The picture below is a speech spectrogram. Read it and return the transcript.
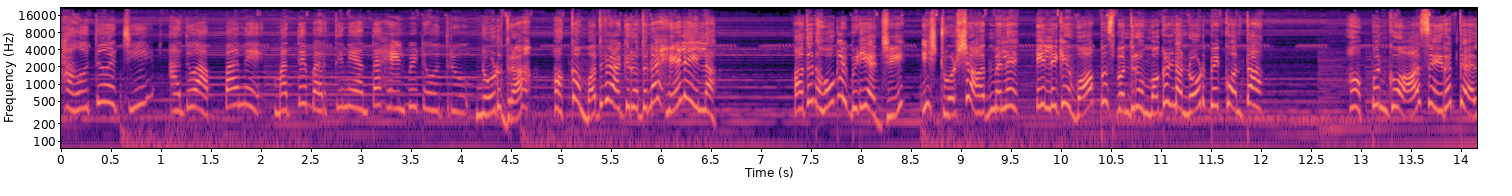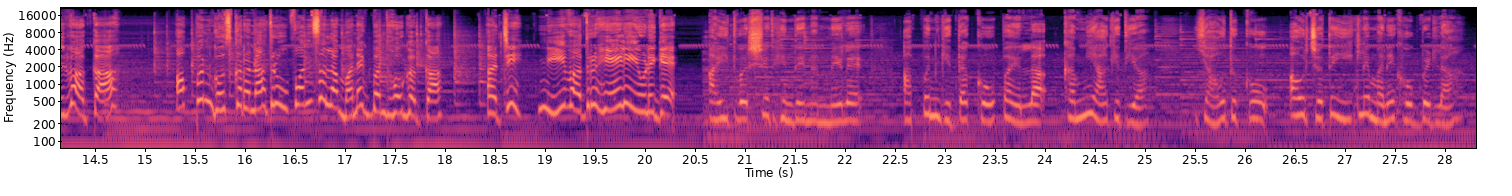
ಹೌದು ಅಜ್ಜಿ ಅದು ಅಪ್ಪನೇ ಮತ್ತೆ ಬರ್ತೀನಿ ಅಂತ ಹೇಳ್ಬಿಟ್ಟು ಹೋದ್ರು. ನೋಡಿದ್ರಾ ಅಕ್ಕ ಮದ್ವೆ ಆಗಿರೋದನ್ನ ಹೇಳೇ ಇಲ್ಲ. ಅದನ್ನ ಹೋಗ್ಲಿ ಬಿಡಿ ಅಜ್ಜಿ ಇಷ್ಟ್ ವರ್ಷ ಆದ್ಮೇಲೆ ಇಲ್ಲಿಗೆ ವಾಪಸ್ ಬಂದಿರೋ ಮಗಳನ್ನ ನೋಡ್ಬೇಕು ಅಂತ ಅಪ್ಪನ್ಗೂ ಆಸೆ ಇರತ್ತೆ ಅಲ್ವಾ ಅಕ್ಕ? ಅಪ್ಪನ್ಗೋಸ್ಕರನಾದ್ರೂ ಒಂದ್ಸಲ ಮನೆಗ್ ಬಂದ್ ಹೋಗಕ್ಕ. ಅಜ್ಜಿ ನೀವಾದ್ರೂ ಹೇಳಿ ಇವಳಿಗೆ. ಐದ್ ವರ್ಷದ ಹಿಂದೆ ನನ್ ಮೇಲೆ ಅಪ್ಪನ್ಗಿದ್ದ ಕೋಪ ಎಲ್ಲ ಕಮ್ಮಿ ಆಗಿದ್ಯಾ? ಯಾವುದಕ್ಕೂ ಅವ್ರ ಜೊತೆ ಈಗ್ಲೇ ಮನೆಗ್ ಹೋಗ್ಬಿಡ್ಲಾ?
